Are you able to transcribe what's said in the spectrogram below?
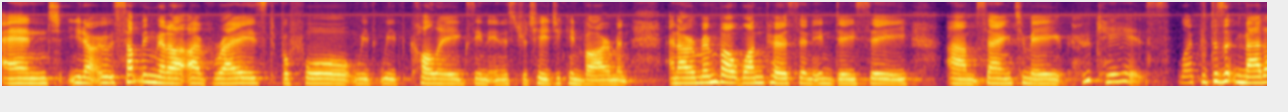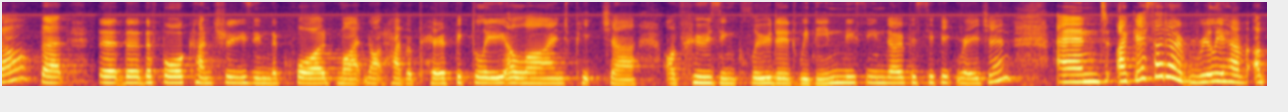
And, you know, it was something that I, have raised before with, with colleagues in, in a strategic environment. And I remember one person in DC um, saying to me, who cares? Like, does it matter that the, the, the four countries in the Quad might not have a perfectly aligned picture of who's included within this Indo-Pacific region? And I guess I don't really have... A,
